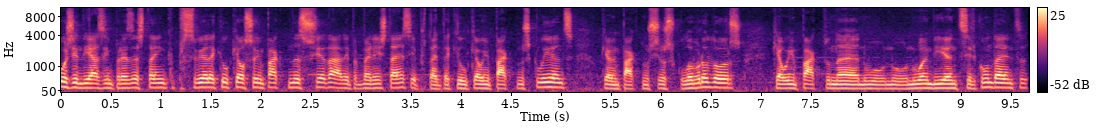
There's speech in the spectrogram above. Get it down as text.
Hoje em dia as empresas têm que perceber aquilo que é o seu impacto na sociedade em primeira instância, e, portanto aquilo que é o impacto nos clientes, que é o impacto nos seus colaboradores, que é o impacto na, no, no, no ambiente circundante.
